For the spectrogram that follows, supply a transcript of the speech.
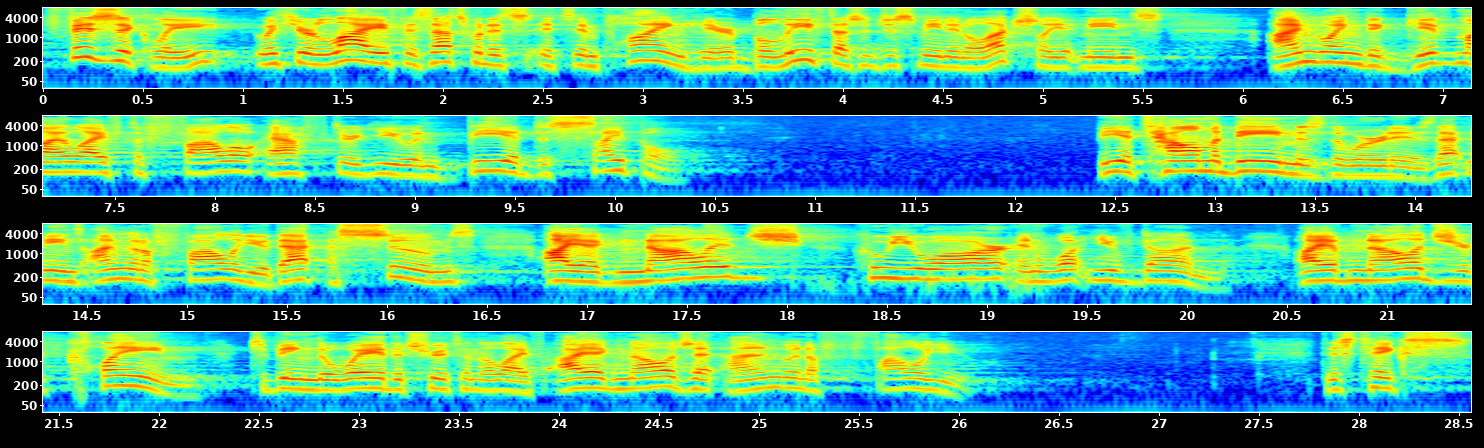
physically with your life, is that's what it's, it's implying here. Belief doesn't just mean intellectually, it means I'm going to give my life to follow after you and be a disciple. Be a Talmidim, as the word is. That means I'm going to follow you. That assumes I acknowledge who you are and what you've done. I acknowledge your claim to being the way, the truth, and the life. I acknowledge that I'm going to follow you. This takes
